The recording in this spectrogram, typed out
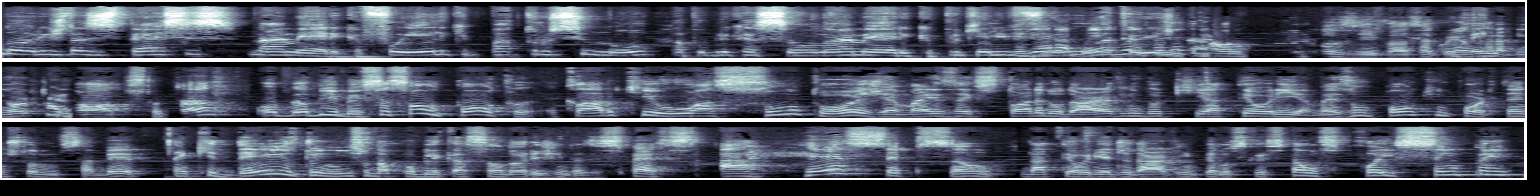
da origem das espécies na América. Foi ele que patrocinou a publicação na América, porque ele, Ele viu a teoria de Darwin. Inclusive, o Asa Graham Bem- era bem ortodoxo, tá? Ô, ô, Bibi, isso é só um ponto. É claro que o assunto hoje é mais a história do Darwin do que a teoria, mas um ponto importante todo mundo saber é que desde o início da publicação da origem das espécies, a recepção da teoria de Darwin pelos cristãos foi sempre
